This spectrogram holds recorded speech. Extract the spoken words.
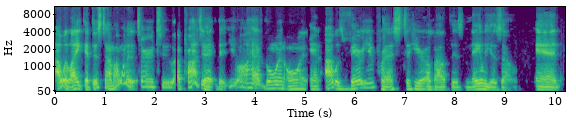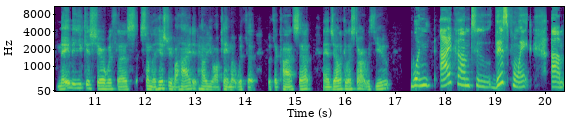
I would like at this time, I want to turn to a project that you all have going on. And I was very impressed to hear about this Nalia Zone. And maybe you can share with us some of the history behind it, how you all came up with the with the concept. Angelika, let's start with you when I come to this point, um,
